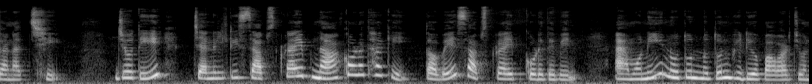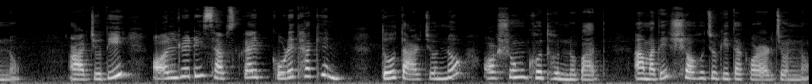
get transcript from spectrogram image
জানাচ্ছি। যদি চ্যানেলটি সাবস্ক্রাইব না করা থাকে, তবে সাবস্ক্রাইব করে দেবেন। এমনই নতুন নতুন ভিডিও পাওয়ার জন্য। আর যদি অলরেডি সাবস্ক্রাইব করে থাকেন, তো তার জন্য অসংখ্য ধন্যবাদ আমাদের সহযোগিতা করার জন্য।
